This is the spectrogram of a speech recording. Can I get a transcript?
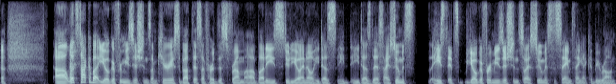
uh, let's talk about yoga for musicians. I'm curious about this. I've heard this from uh, Buddy's studio. I know he does he he does this. I assume it's he's it's yoga for musicians, so I assume it's the same thing. I could be wrong.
